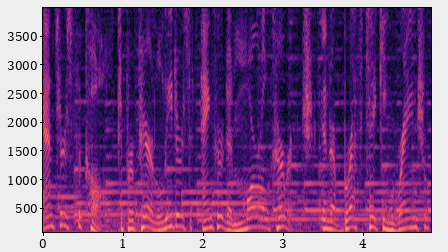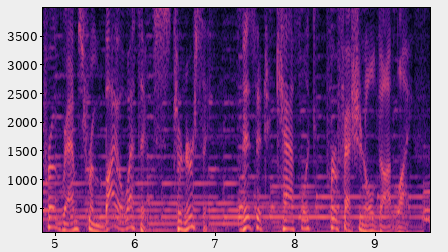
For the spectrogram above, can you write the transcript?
answers the call to prepare leaders anchored in moral courage in a breathtaking range of programs from bioethics to nursing. Visit CatholicProfessional.life.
